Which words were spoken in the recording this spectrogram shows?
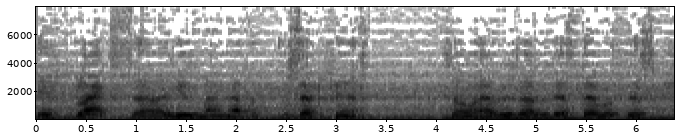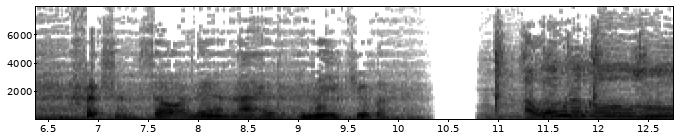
if blacks uh, used my method of self-defense. So as a result of this, there was this friction. So and then I had to leave Cuba. I wanna go home.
